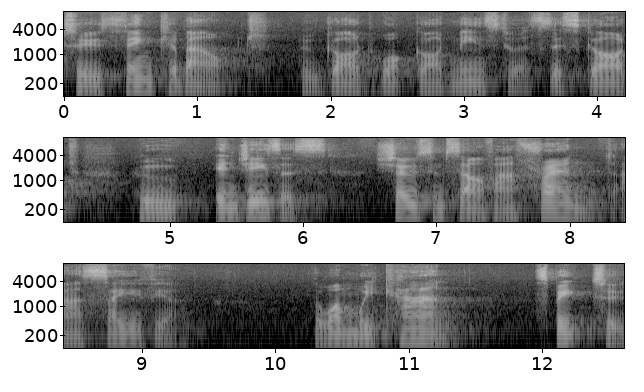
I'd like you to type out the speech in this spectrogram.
to think about who God, what God means to us. This God who, in Jesus, shows himself our friend, our Saviour the one we can speak to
